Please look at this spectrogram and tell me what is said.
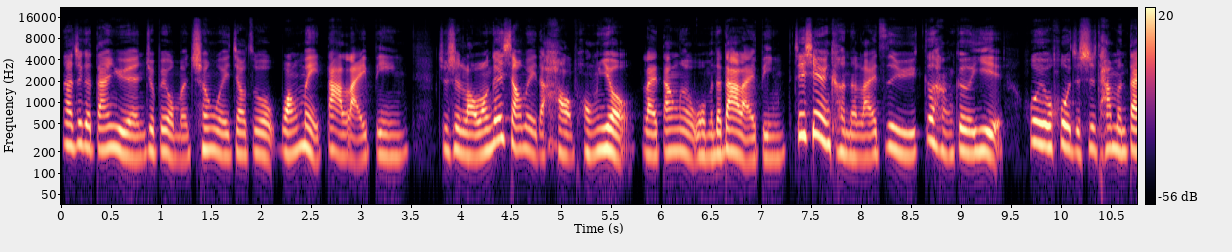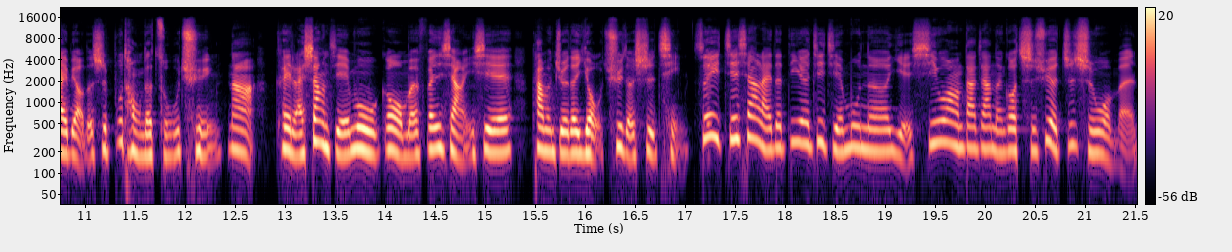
那这个单元就被我们称为叫做“王美大来宾”，就是老王跟小美的好朋友来当了我们的大来宾。这些人可能来自于各行各业。或又或者是他们代表的是不同的族群，那可以来上节目跟我们分享一些他们觉得有趣的事情。所以接下来的第二季节目呢，也希望大家能够持续的支持我们，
